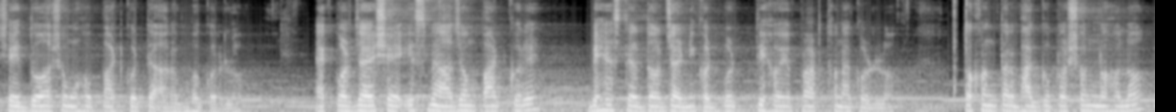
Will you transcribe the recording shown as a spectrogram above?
সেই দোয়াসমূহ পাঠ করতে আরম্ভ করল। এক পর্যায়ে সে ইসমে আজম পাঠ করে বেহেস্তের দরজার নিকটবর্তী হয়ে প্রার্থনা করল। তখন তার ভাগ্য প্রসন্ন হলো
